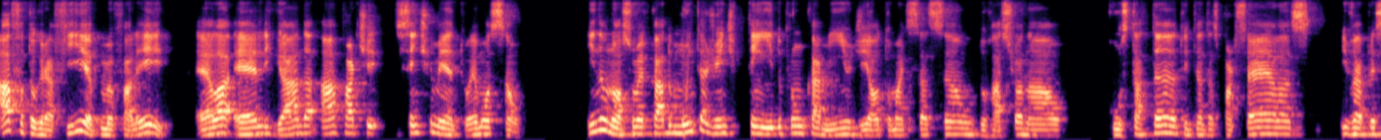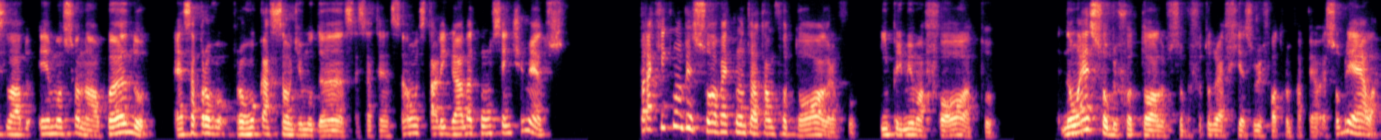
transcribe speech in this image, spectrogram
A fotografia, como eu falei, ela é ligada à parte de sentimento, emoção. E no nosso mercado, muita gente tem ido para um caminho de automatização, do racional, custa tanto em tantas parcelas, e vai para esse lado emocional. Quando essa provocação de mudança, essa tensão está ligada com os sentimentos. Para que uma pessoa vai contratar um fotógrafo, imprimir uma foto? Não é sobre fotógrafo, sobre fotografia, sobre foto no papel, é sobre ela.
